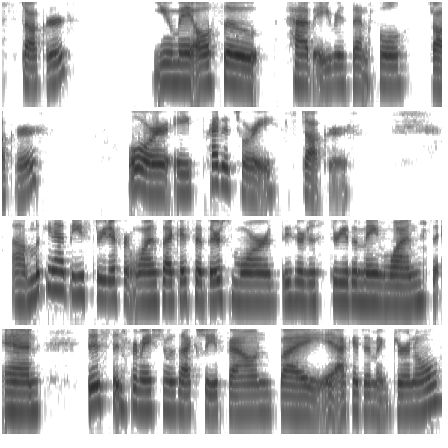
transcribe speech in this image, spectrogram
stalker. You may also have a resentful stalker or a predatory stalker. Um, looking at these three different ones, like I said, there's more. These are just three of the main ones. And this information was actually found by an academic journal,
